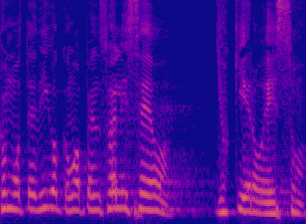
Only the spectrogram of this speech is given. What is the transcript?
como te digo, como pensó Eliseo, yo quiero eso.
